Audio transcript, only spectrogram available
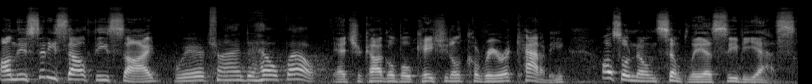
On the city's southeast side, we're trying to help out. At Chicago Vocational Career Academy, also known simply as CVS.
